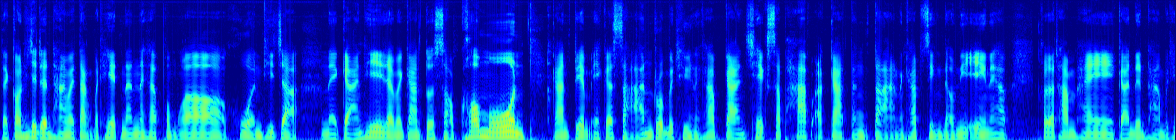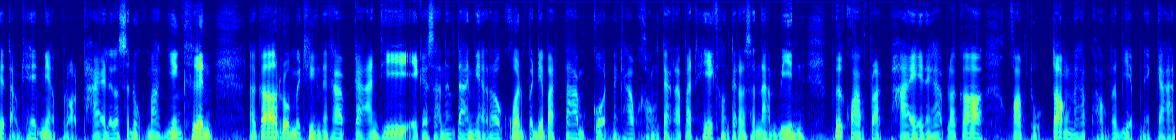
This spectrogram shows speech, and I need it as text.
แต่ก่อนที่จะเดินทางไปต่างประเทศนั้นนะครับ ผมก็ควรที่จะในการที่จะเป็นการตรวจสอบข้อมูล การเตรียมเอกสารรวมไปถึงนะครับการเช็คสภาพอากาศต่างๆนะครับสิ่งเหล่านี้เองนะครับก็จะทำให้การเดินทางไปเที่ยวต่างประเทศเนี่ยปลอดภัยแล้วก็สนุกมากยิ่งขึ้น แล้วก็รวมไปถึงนะครับการที่เอกสารต่างๆเนี่ยเราควรปฏิบัติตามกฎนะครับของแต่ละประเทศของแต่ละสนามบิน เพื่อความปลอดภัยนะครับแล้วก็ความถูกต้องนะครับของระเบียบในการ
